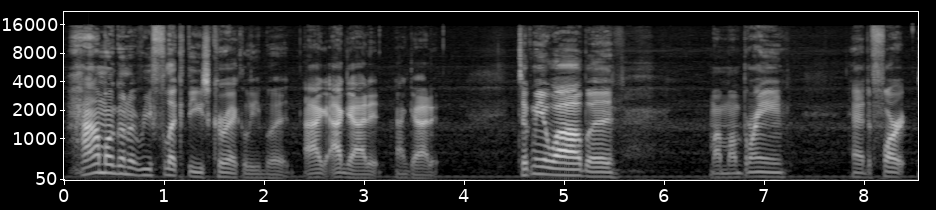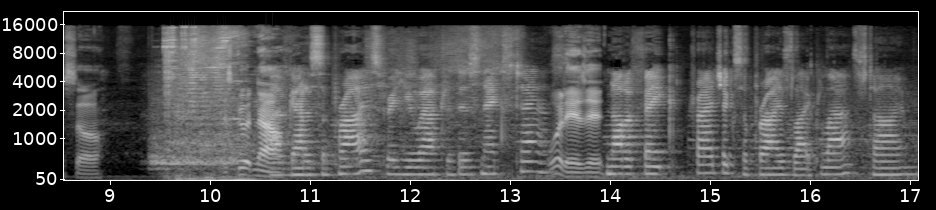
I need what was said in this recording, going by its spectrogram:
how am I gonna reflect these correctly? But I, I got it. I got it. Took me a while, but my my brain had to fart, so it's good now. I've got a surprise for you after this next test. What is it? Not a fake, tragic surprise like last time.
